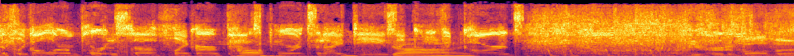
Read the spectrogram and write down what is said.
It's like all our important stuff, like our oh, passports and IDs and God. COVID cards. You heard of all the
